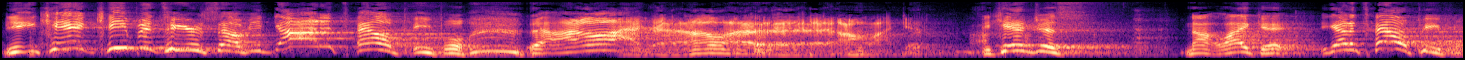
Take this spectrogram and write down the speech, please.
You, can't keep it to yourself. You gotta tell people that I don't like it. I don't like it. I don't like it. You can't just not like it. You gotta tell people.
